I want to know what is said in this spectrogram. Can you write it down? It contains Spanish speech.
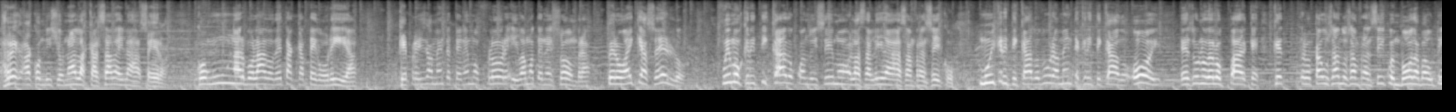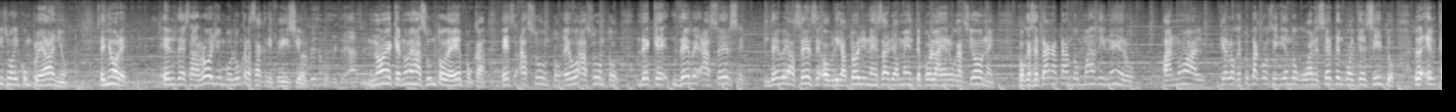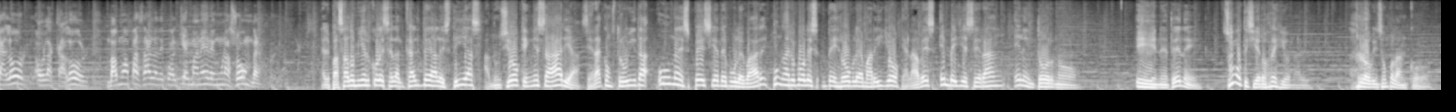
reacondicionar las calzadas y las aceras. Con un arbolado de esta categoría, que precisamente tenemos flores y vamos a tener sombra, pero hay que hacerlo. Fuimos criticados cuando hicimos la salida a San Francisco, muy criticados, duramente criticados. Hoy es uno de los parques que lo está usando San Francisco en bodas, bautizos y cumpleaños. Señores, el desarrollo involucra sacrificio. No es que no es asunto de época, es asunto, es asunto de que debe hacerse, debe hacerse obligatorio y necesariamente por las erogaciones, porque se está gastando más dinero anual que lo que tú estás consiguiendo guarecerte en cualquier sitio. El calor o la calor, vamos a pasarla de cualquier manera en una sombra. El pasado miércoles el alcalde Alex Díaz anunció que en esa área será construida una especie de bulevar con árboles de roble amarillo que a la vez embellecerán el entorno. NTN, su noticiero regional, Robinson Polanco.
